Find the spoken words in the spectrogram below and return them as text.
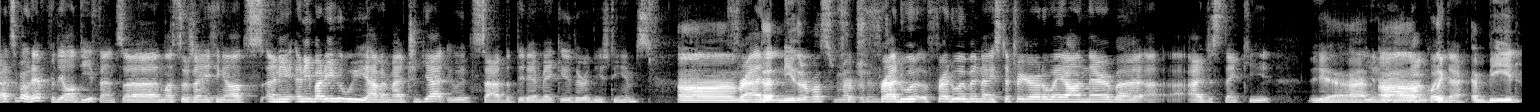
that's about it for the all defense. Uh, unless there's anything else, any anybody who we haven't mentioned yet, who it's sad that they didn't make either of these teams. Um, Fred- that neither of us mentioned. Fred, Fred would have been nice to figure out a way on there, but I, I just think he. Yeah, You know, not um, quite like there. Embiid.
